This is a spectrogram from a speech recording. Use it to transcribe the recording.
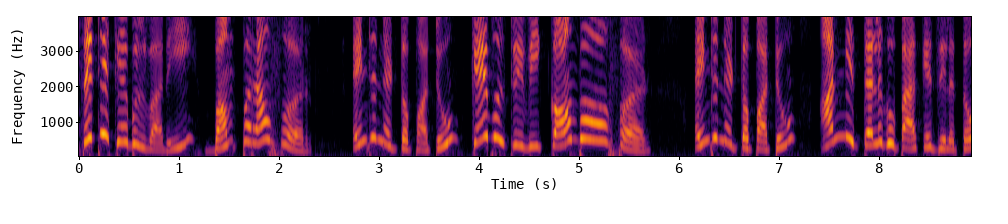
సిటీ కేబుల్ వారి బంపర్ ఆఫర్. ఇంటర్నెట్తో పాటు కేబుల్ టీవీ కాంబో ఆఫర్. ఇంటర్నెట్తో పాటు అన్ని తెలుగు ప్యాకేజీలతో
